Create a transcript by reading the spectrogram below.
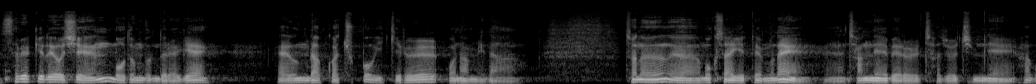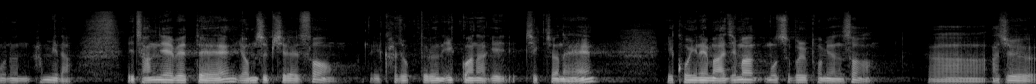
새벽 기도에 오신 모든 분들에게 응답과 축복 있기를 원합니다. 저는 목사이기 때문에 장례 예배를 자주 집례하고는 합니다. 이 장례 예배 때 염습실에서 가족들은 입관하기 직전에 고인의 마지막 모습을 보면서 어, 아주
